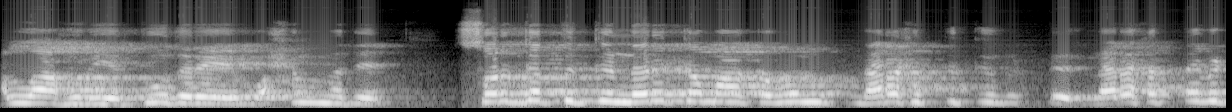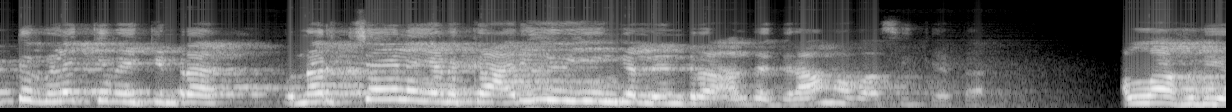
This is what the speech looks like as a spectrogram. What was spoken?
அல்லாஹுடைய தூதரே முஹம்மதே சொர்க்கத்துக்கு நெருக்கமாக்கவும் நரகத்துக்கு விட்டு நரகத்தை விட்டு விலக்கி வைக்கின்ற ஒரு நற்செயலை எனக்கு அறிவியுங்கள் என்று அந்த கிராமவாசி கேட்டார். அல்லாஹுடைய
